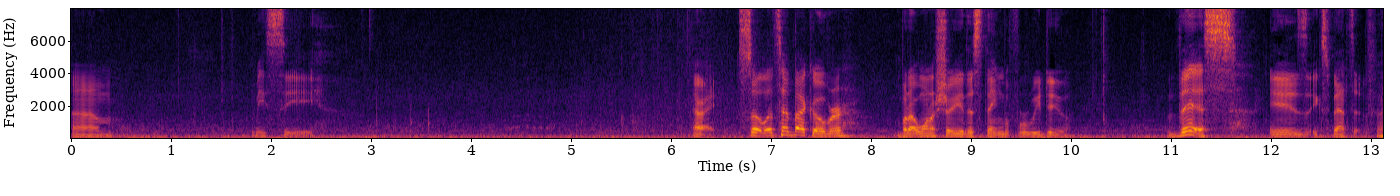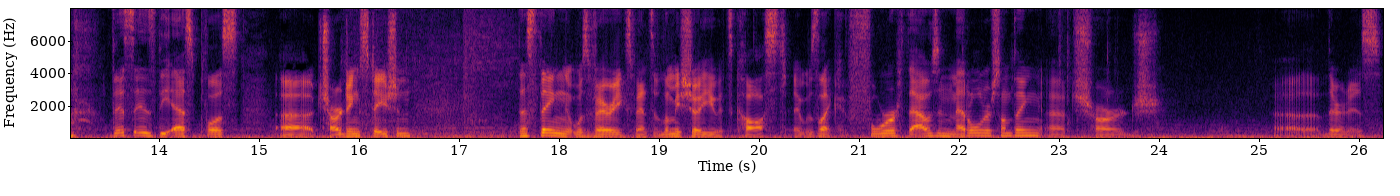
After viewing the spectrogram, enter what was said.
Um, let me see. Alright, so let's head back over, but I want to show you this thing before we do. This is expensive. this is the S Plus uh, charging station. This thing was very expensive. Let me show you its cost. It was like 4,000 metal or something. Uh, charge. Uh, there it is.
